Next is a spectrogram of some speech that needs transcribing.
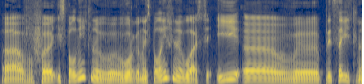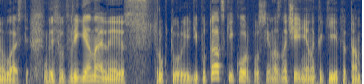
а, в исполнительную, в органы исполнительной власти и а, в представительной власти. То есть вот в региональные структуры и депутатский корпус, и назначение на какие-то там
